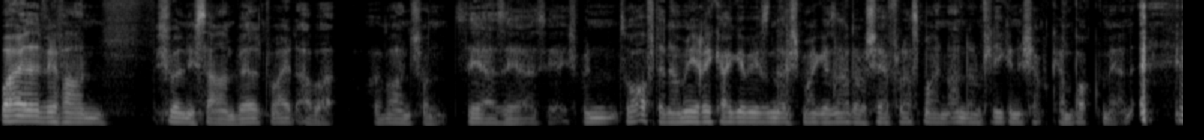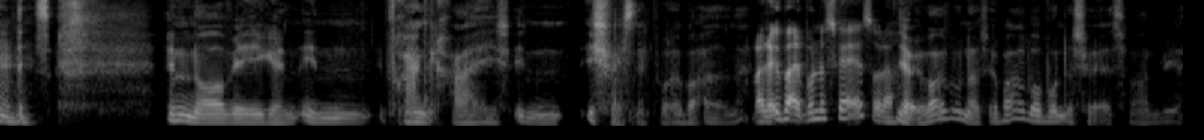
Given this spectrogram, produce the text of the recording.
Weil wir waren, ich will nicht sagen weltweit, aber wir waren schon sehr, sehr, sehr. Ich bin so oft in Amerika gewesen, dass ich mal gesagt habe, Chef, lass mal einen anderen fliegen, ich habe keinen Bock mehr. Das, in Norwegen, in Frankreich, in, ich weiß nicht wo, überall. Ne? Weil da überall Bundeswehr ist, oder? Ja, überall, Bundes, überall, wo Bundeswehr ist, waren wir.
